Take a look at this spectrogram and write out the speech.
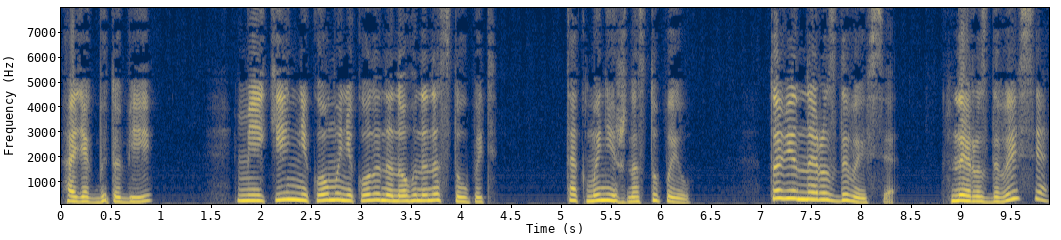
а якби тобі, мій кінь нікому ніколи на ногу не наступить. Так мені ж наступив. То він не роздивився. Не роздивився?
